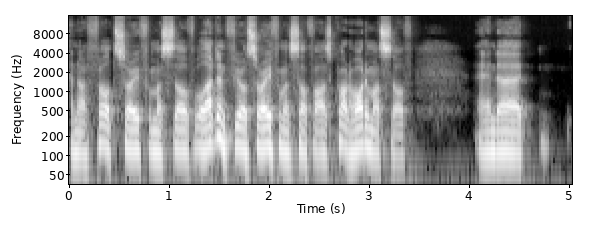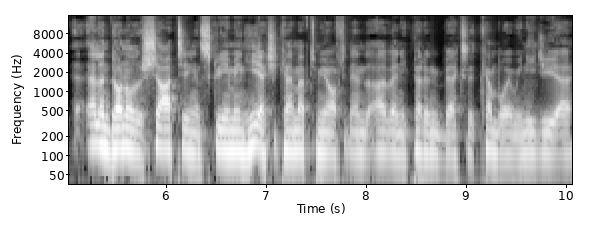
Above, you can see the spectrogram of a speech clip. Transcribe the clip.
and I felt sorry for myself. Well, I didn't feel sorry for myself. I was quite hard on myself, and uh, Allan Donald was shouting and screaming. He actually came up to me after the end of the over and he patted me back, said, "Come, boy, we need you." Uh,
